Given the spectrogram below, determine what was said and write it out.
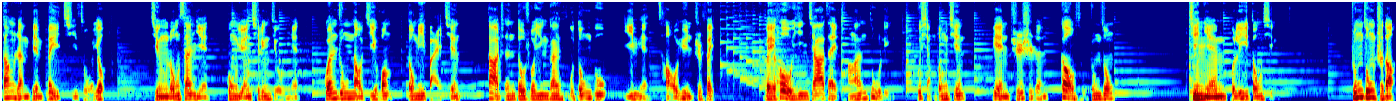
当然便被其左右。景龙三年（公元709年），关中闹饥荒，斗米百钱，大臣都说应该赴东都，以免漕运之费。韦后因家在长安杜陵，不想东迁，便指使人告诉中宗：“今年不利东行。”中宗知道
